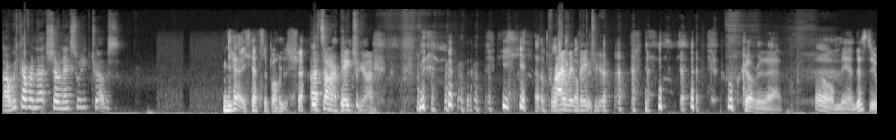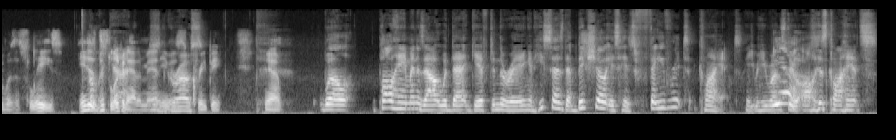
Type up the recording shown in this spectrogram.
Are we covering that show next week, Travis? yeah, yeah, it's a bonus show. That's on our Patreon, yeah, a private we'll Patreon. We'll cover that. Oh man, this dude was a sleaze. He just Oh just looking at him, man. He was gross. creepy. Yeah. Well, Paul Heyman is out with that gift in the ring, and he says that Big Show is his favorite client. He, he runs Yeah. through all his clients,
